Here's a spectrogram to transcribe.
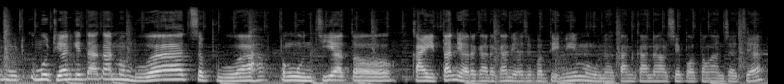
kemudian kita akan membuat sebuah pengunci atau kaitan ya rekan-rekan ya seperti ini menggunakan kanal C potongan saja.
